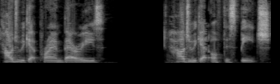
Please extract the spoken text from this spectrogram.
how do we get priam buried how do we get off this beach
